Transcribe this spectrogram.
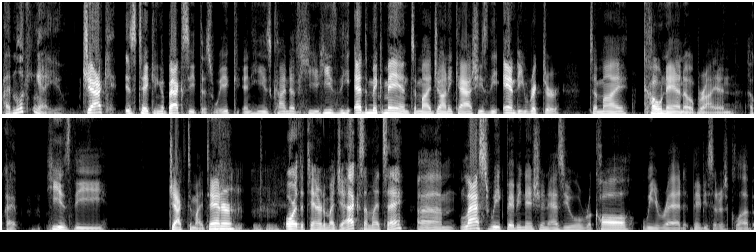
I'm looking at you. Jack is taking a backseat this week, and he's kind of he he's the Ed McMahon to my Johnny Cash. He's the Andy Richter to my Conan O'Brien. Okay. He is the Jack to my Tanner. Or the Tanner to my Jack, some might say. Um, last week, Baby Nation, as you will recall, we read Babysitter's Club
